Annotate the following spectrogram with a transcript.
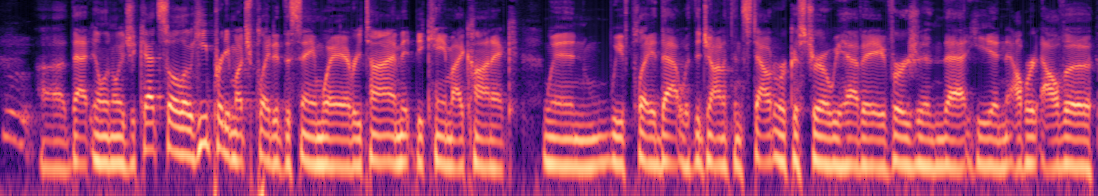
Hmm. Uh, that Illinois Jacquet solo, he pretty much played it the same way every time. It became iconic when we've played that with the Jonathan Stout Orchestra. We have a version that he and Albert Alva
